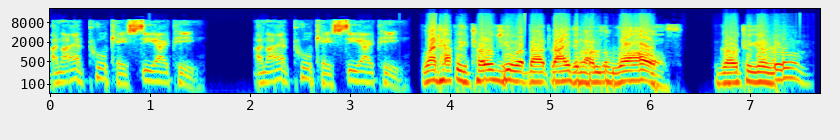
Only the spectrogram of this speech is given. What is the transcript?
Aniad Pu Kcip. Anayat Pool Case CIP. What have we told you about writing on the walls? Go to your room.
